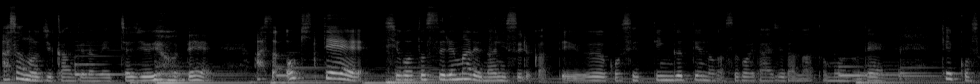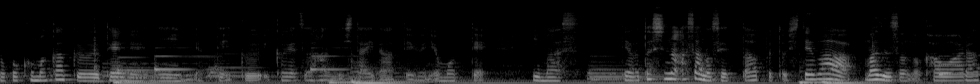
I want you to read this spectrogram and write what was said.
朝の時間っていうのはめっちゃ重要で朝起きて仕事するまで何するかっていうこうセッティングっていうのがすごい大事だなと思うので結構そこ細かく丁寧にやっていく1ヶ月半にしたいなっていうふうに思っています。で私の朝のセットアップとしてはまずその顔を洗っ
